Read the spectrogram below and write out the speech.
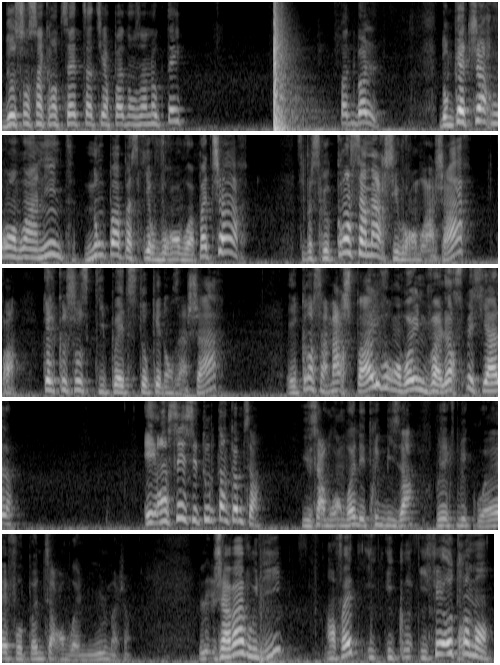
257, ça tient pas dans un octet? Pas de bol. Donc GetChar vous renvoie un int, non pas parce qu'il vous renvoie pas de char, c'est parce que quand ça marche, il vous renvoie un char, enfin quelque chose qui peut être stocké dans un char, et quand ça marche pas, il vous renvoie une valeur spéciale. Et en C, c'est tout le temps comme ça. Ça vous renvoie des trucs bizarres. Vous explique, ouais, open, ça renvoie nul, machin. Le Java vous dit, en fait, il, fait autrement.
